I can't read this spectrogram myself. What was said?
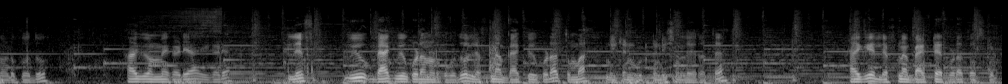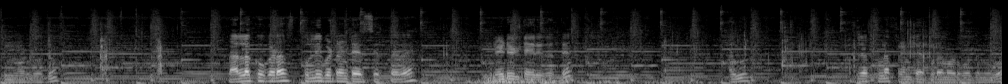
ನೋಡ್ಬೋದು. ಹಾಗೆ ಒಮ್ಮೆ ಗಡಿಯ, ಈ ಕಡೆ ಲೆಫ್ಟ್ ವ್ಯೂ ಬ್ಯಾಕ್ ವ್ಯೂ ಕೂಡ ನೋಡ್ಕೋಬೋದು. ಲೆಫ್ಟ್ನ ಬ್ಯಾಕ್ ವ್ಯೂ ಕೂಡ ತುಂಬ ನೀಟ್ ಆ್ಯಂಡ್ ಗುಡ್ ಕಂಡೀಷನಲ್ಲೇ ಇರುತ್ತೆ. ಹಾಗೆ ಲೆಫ್ಟ್ನ ಬ್ಯಾಕ್ ಟೈರ್ ಕೂಡ ತೋರಿಸ್ಕೊಡ್ತೀನಿ ನೋಡ್ಬೋದು. ನಾಲ್ಕು ಕೂಡ ಫುಲ್ಲಿ ಬಟನ್ ಟೈರ್ಸ್ ಇರ್ತವೆ. ರೇಡಿಯಲ್ ಟೈರ್ ಇರುತ್ತೆ. ಹಾಗೂ ಲೆಫ್ಟ್ನ ಫ್ರಂಟ್ ಟೈರ್ ಕೂಡ ನೋಡ್ಬೋದು ನೀವು.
